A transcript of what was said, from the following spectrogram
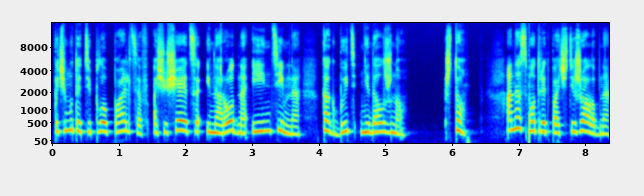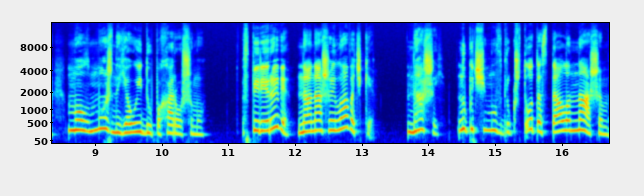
Почему-то тепло пальцев ощущается инородно и интимно, как быть не должно. «Что?» Она смотрит почти жалобно, мол, можно я уйду по-хорошему? «В перерыве? На нашей лавочке?» «Нашей? Ну почему вдруг что-то стало нашим?»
